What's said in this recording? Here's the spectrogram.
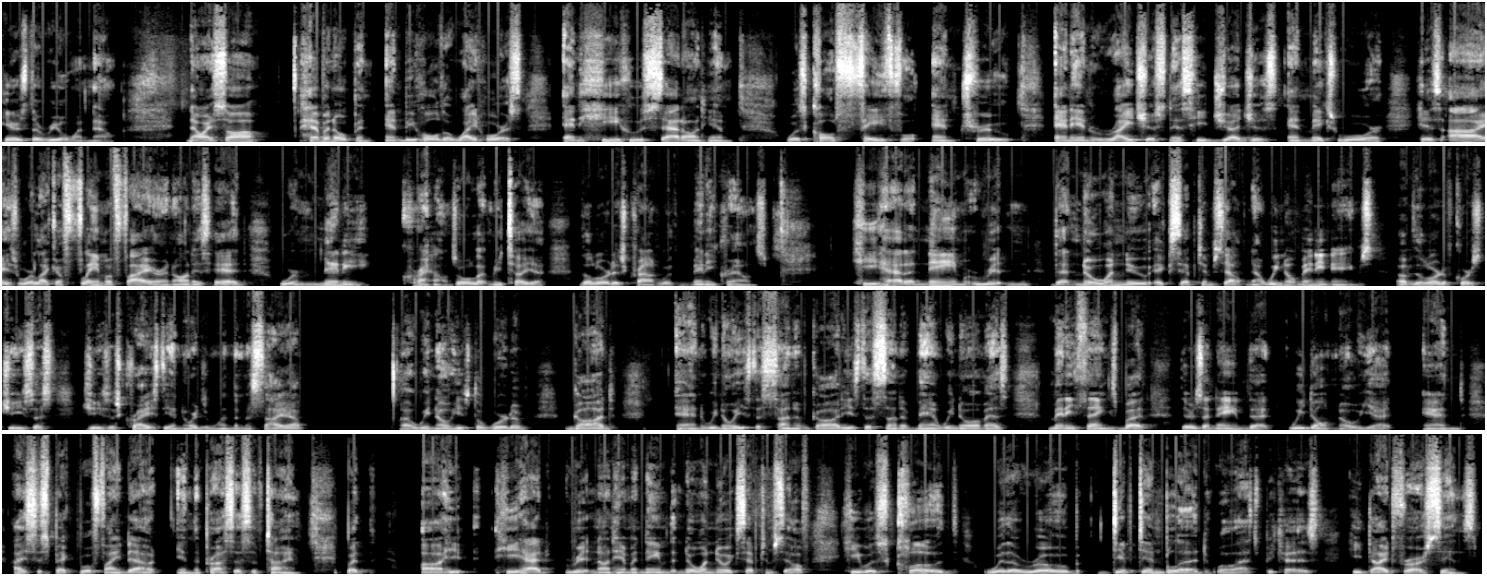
Here's the real one now. Now I saw heaven open, and behold, a white horse, and he who sat on him was called faithful and true, and in righteousness he judges and makes war. His eyes were like a flame of fire, and on his head were many crowns. Oh, let me tell you, the Lord is crowned with many crowns. He had a name written that no one knew except himself. Now, we know many names of the Lord. Of course, Jesus, Jesus Christ, the anointed one, the Messiah. Uh, we know he's the Word of God, and we know he's the Son of God. He's the Son of Man. We know him as many things, but there's a name that we don't know yet. And I suspect we'll find out in the process of time. But uh, he he had written on him a name that no one knew except himself. He was clothed with a robe dipped in blood. Well, that's because he died for our sins,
